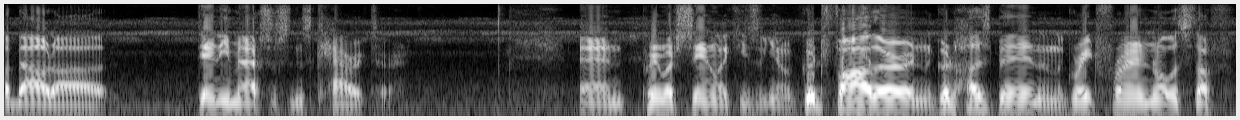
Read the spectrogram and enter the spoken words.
about uh, Danny Masterson's character and pretty much saying like he's you know a good father and a good husband and a great friend and all this stuff.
